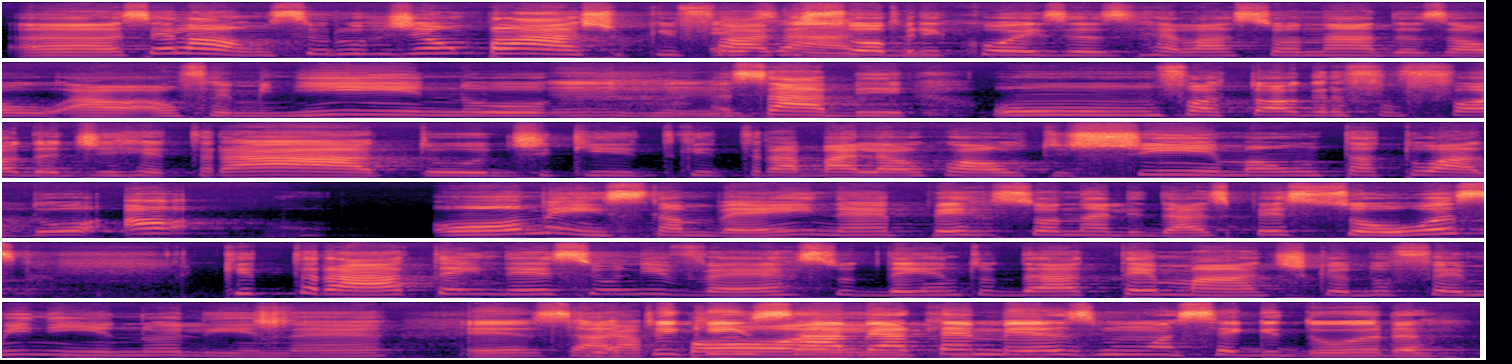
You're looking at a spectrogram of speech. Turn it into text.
uh, sei lá, um cirurgião plástico que fale Exato. sobre coisas relacionadas ao, ao, ao feminino, uhum. sabe? Um fotógrafo foda de retrato, de que, que trabalha com autoestima, um tatuador homens também, né? Personalidades, pessoas que tratem desse universo dentro da temática do feminino ali, né? Exato. Que e quem sabe até mesmo uma seguidora,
